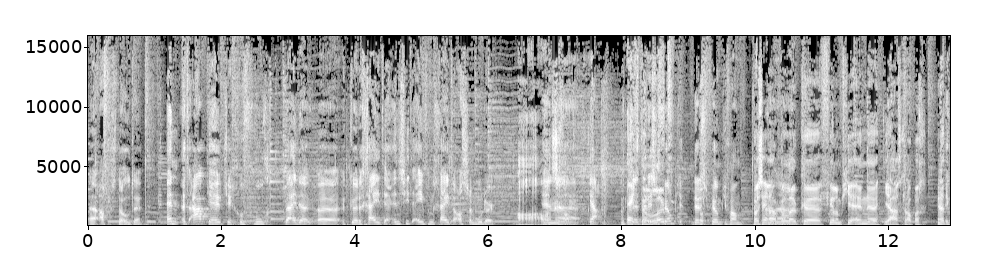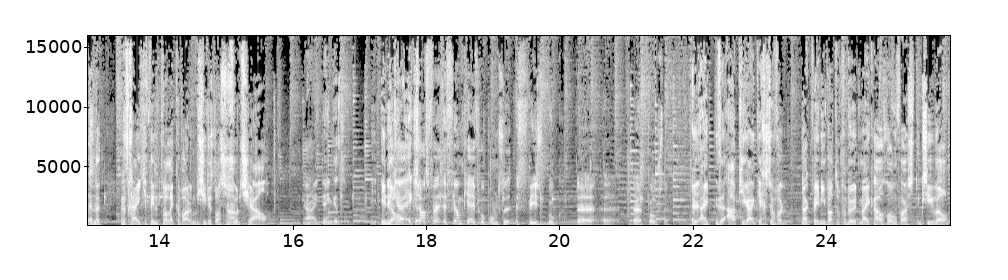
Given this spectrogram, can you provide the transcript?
afgestoten. En het aapje heeft zich gevoegd bij de kudde geiten... en ziet een van de geiten als zijn moeder. Oh, wat en, schattig. ja, Echt eh, er, een is een leuk- filmpje, er is een filmpje van. Ik wou zeggen, ook En, een leuk filmpje. En ja, is grappig. En het, Ik en, het, en het geitje vindt het wel lekker warm. Die ziet het als een Ja. soort sjaal. Ja, ik denk het. In de ik, hoop- eh, ik zal het fi- filmpje even op onze Facebook eh, eh, eh, posten. Hij- Het aapje kijkt echt zo van... Nou, ik weet niet wat er gebeurt, maar ik hou gewoon vast. Ik zie wel.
